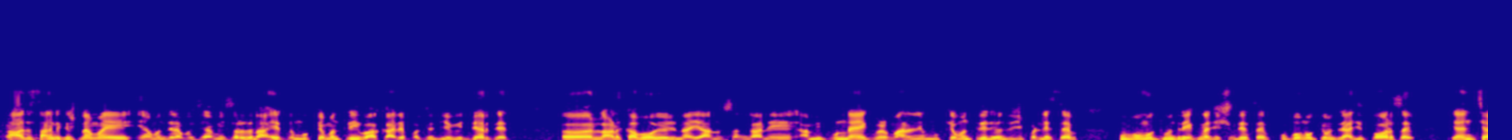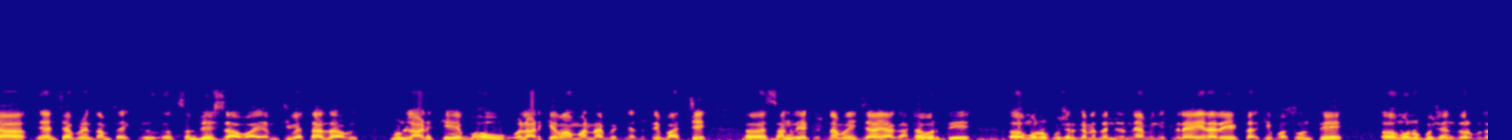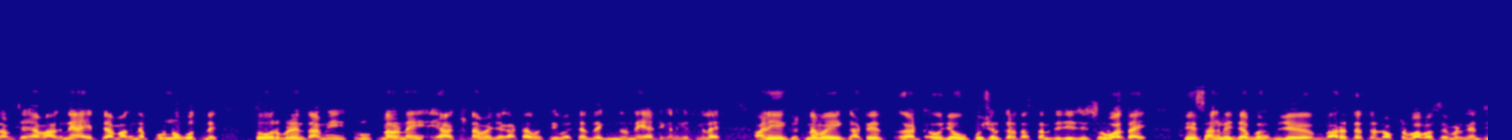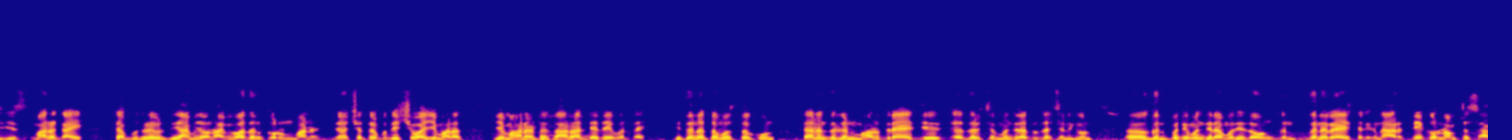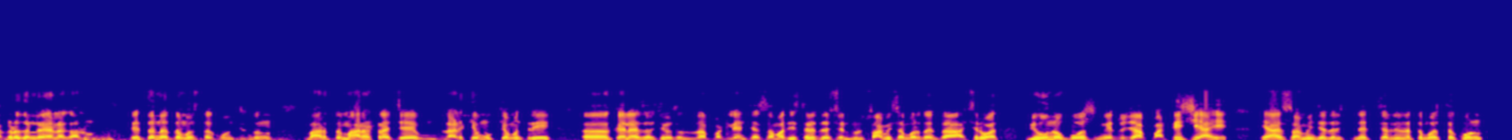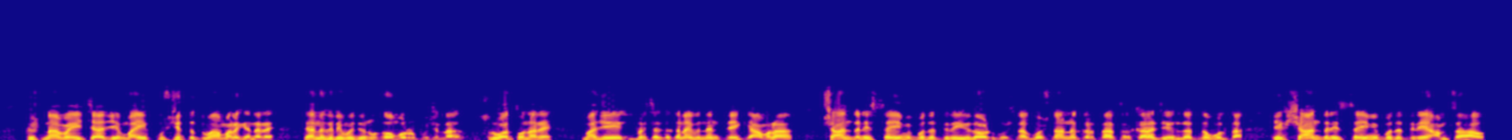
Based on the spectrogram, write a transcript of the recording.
आज सांगली कृष्णामाई या मंदिरापाशी आम्ही सर्वजण आहेत. मुख्यमंत्री वा कार्यपरिषदेचे विद्यार्थी आहेत लाडका भाऊ योजना या अनुषंगाने आम्ही पुन्हा एक वेळ माननीय मुख्यमंत्री देवेंद्रजी फडणवीस साहेब उपमुख्यमंत्री एकनाथजी शिंदे साहेब उपमुख्यमंत्री अजित पवार साहेब यांच्या यांच्यापर्यंत आमचा एक संदेश जावा आहे आमची व्यथा जावी. म्हणून लाडके भाऊ लाडके मामांना भेटण्यासाठी बादचे सांगली कृष्णामाईच्या या घाटावरती अमरण उपोषण करण्याचा निर्णय आम्ही घेतलेला आहे. येणाऱ्या एक तारखेपासून ते अमरण उपोषण जोरपत्र आमच्या ह्या मागण्या आहेत त्या मागण्या पूर्ण होत नाहीत. तोवरपर्यंत आम्ही इथून उठणार नाही. ह्या कृष्णामाईच्या घाटावरती बसण्याचा एक निर्णय या ठिकाणी घेतलेला आहे. आणि कृष्णामाई घाटे घाट जे उपोषण करत असताना त्याची जी सुरुवात आहे ते सांगलीच्या भ- म्हणजे भारतरत्न डॉक्टर बाबासाहेब आंबेडकरांची जी स्मारक आहे त्या पुतळ्यावरती आम्ही जाऊन अभिवादन करून मान छत्रपती शिवाजी महाराज जे महाराष्ट्राचं आराध्य दैवत आहे तिथं नतमस्तक होऊन त्यानंतर गण मारुतीरायाचे दर्शन मंदिराचं दर्शन घेऊन गणपती मंदिरामध्ये जाऊन गण गणरायाच्या ठिकाणी आरती करून आमचं साकडं गणरायाला घालून तेथं नतमस्तक होऊन तिथून भारत महाराष्ट्राचे लाडके मुख्यमंत्री कैलासवासी वसंतदादा पाटील यांच्या समाधीस्थळी दर्शन करून स्वामी समर्थांचा आशीर्वाद घेऊ नकोस मी तुझ्या पाठीशी आहे. या स्वामींच्या दर्शन चरणी नतमस्तक होऊन कृष्णामाईच्या जे माई कुशीत तुम्हाला आम्हाला घेणार आहे त्या नगरीमधून अमर उपोषणाला सुरुवात होणार आहे. माझी प्रशासकांना विनंती आहे की आम्हाला शांत आणि संयमी पद्धतीने विदाऊट घोषणा घोषणा न करता सरकारच्या विरोधात न बोलता एक शांत आणि संयमी पद्धतीने आमचा हा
